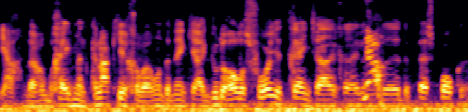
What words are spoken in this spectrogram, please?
ja, daar op een gegeven moment knak je gewoon. Want dan denk je, ja, ik doe er alles voor. Je traint je eigen helemaal Ja. de, de pestpokken.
